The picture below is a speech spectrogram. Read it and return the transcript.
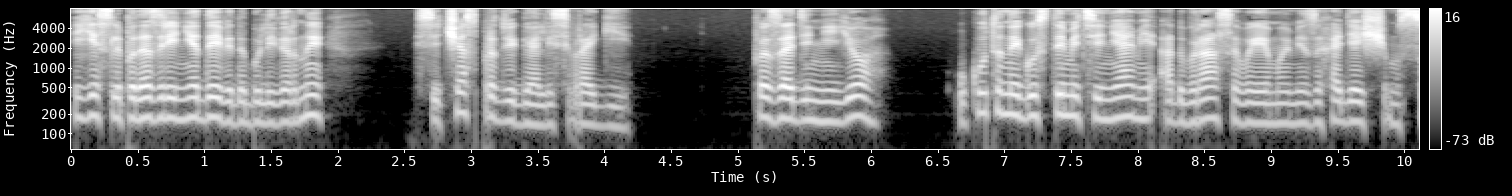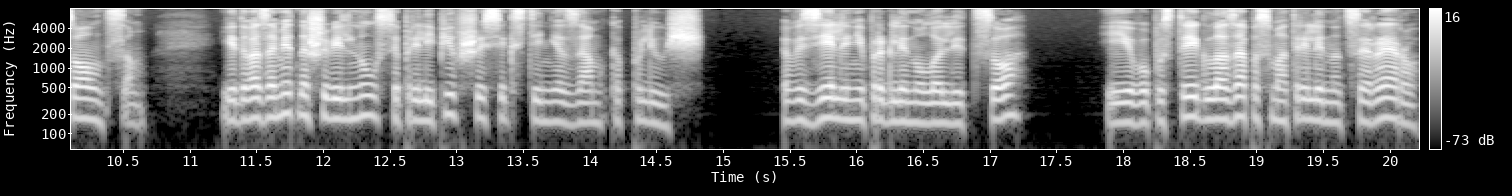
если подозрения Дэвида были верны, сейчас продвигались враги. Позади нее, укутанный густыми тенями, отбрасываемыми заходящим солнцем, едва заметно шевельнулся прилепившийся к стене замка плющ. В зелени проглянуло лицо, и его пустые глаза посмотрели на Цереру,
